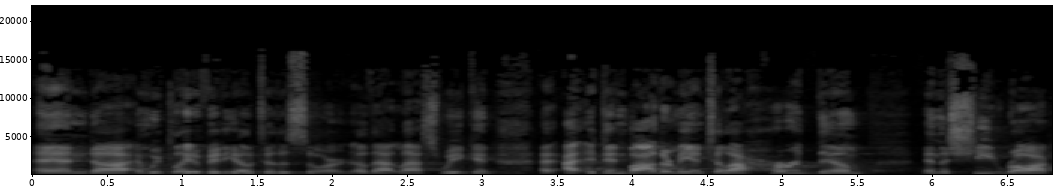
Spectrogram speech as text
and uh, and we played a video to the sort of that last week, and I, it didn't bother me until I heard them in the sheetrock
